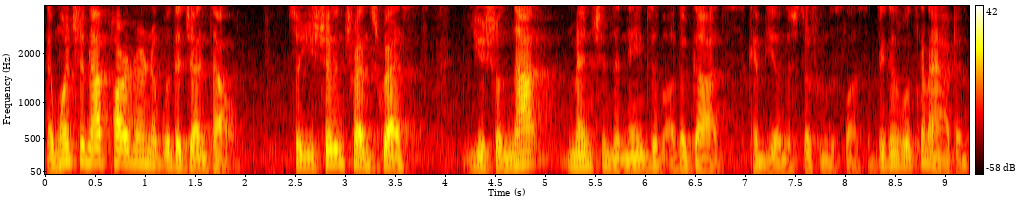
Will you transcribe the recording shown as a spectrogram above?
That one should not partner with a Gentile. So you shouldn't transgress. You shall not mention the names of other gods, can be understood from this lesson. Because what's going to happen,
